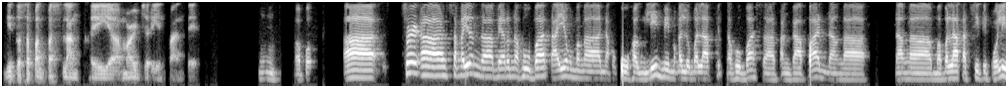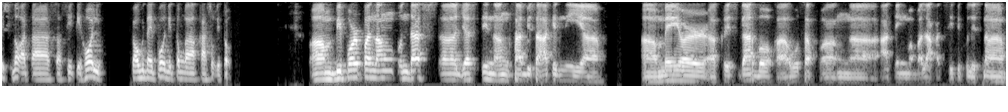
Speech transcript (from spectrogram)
dito sa pagpaslang kay uh, Marjorie Infante. Mm-hmm. Opo. Uh, sir, uh, sa ngayon uh, meron na ho tayong mga nakukuhang lead, may mga lumalapit na ho sa tanggapan ng uh, ng uh, Mabalacat City Police no at uh, sa City Hall kaugnay po nitong uh, kaso ito. Um, before pa ng undas, uh, Justin, ang sabi sa akin ni uh, uh, Mayor uh, Chris Garbo, kausap ang uh, ating Mabalacat City Police na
